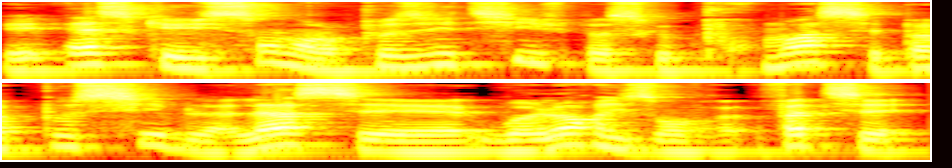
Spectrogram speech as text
et est-ce qu'ils sont dans le positif? Parce que pour moi, c'est pas possible. Là, c'est ou alors ils ont. En fait, c'est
